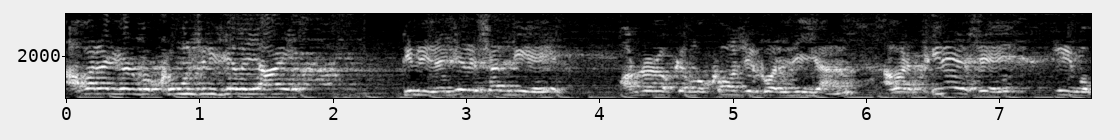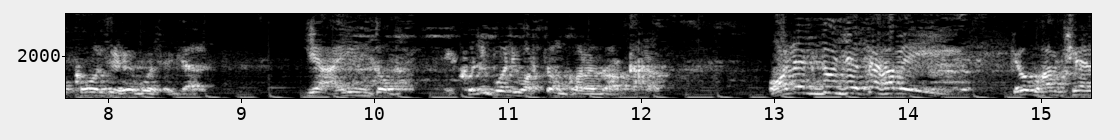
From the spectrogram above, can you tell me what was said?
আবার একজন মুখ্যমন্ত্রী জেলে যায়, তিনি রেজুলেশন দিয়ে অন্য লোককে মুখ্যমন্ত্রী করে দিয়ে যান, আবার ফিরে এসে তিনি মুখ্যমন্ত্রী হয়ে বসে যান। যে আইন তো এখনই পরিবর্তন করা দরকার। অনেক দূর যেতে হবে। কেউ ভাবছেন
